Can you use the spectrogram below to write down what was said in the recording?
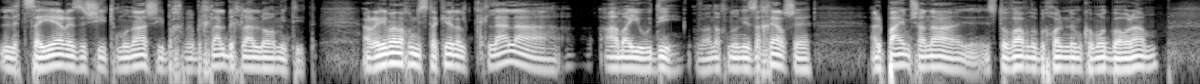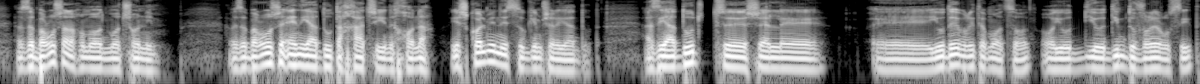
לצייר איזושהי תמונה שהיא בכ- בכלל בכלל לא אמיתית. הרי אם אנחנו נסתכל על כלל העם היהודי, ואנחנו נזכר שאלפיים שנה הסתובבנו בכל מיני מקומות בעולם, אז זה ברור שאנחנו מאוד מאוד שונים. וזה ברור שאין יהדות אחת שהיא נכונה. יש כל מיני סוגים של יהדות. אז יהדות של אה, אה, יהודי ברית המועצות, או יהוד, יהודים דוברי רוסית,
